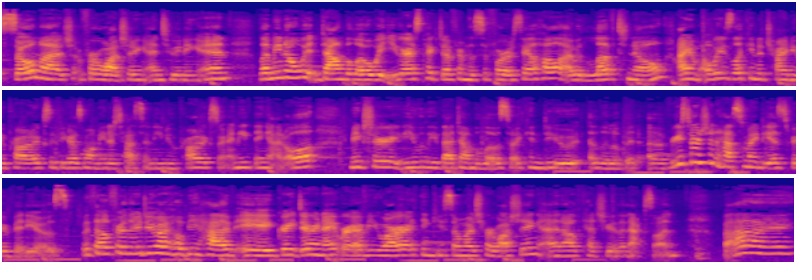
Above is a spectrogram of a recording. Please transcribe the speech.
so much for watching and tuning in. Let me know down below what you guys picked up from the Sephora sale haul. I would love to know. I am always looking to try new products. If you guys want me to test any new products or anything at all, make sure you leave that down below so I can do a little bit of research and have some ideas for videos. Without further ado, I hope you have a great day or night wherever you are. Thank you so much for watching and I'll catch you in the next one. Bye!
